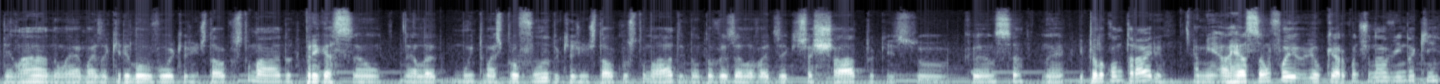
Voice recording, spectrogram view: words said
tem lá, não é mais aquele louvor que a gente estava acostumado, pregação, ela é muito mais profunda do que a gente estava acostumado, então talvez ela vai dizer que isso é chato, que isso cansa, né? E pelo contrário, a minha a reação foi eu quero continuar vindo aqui,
